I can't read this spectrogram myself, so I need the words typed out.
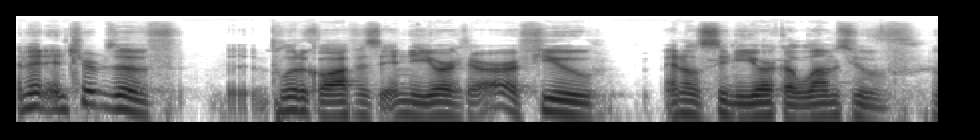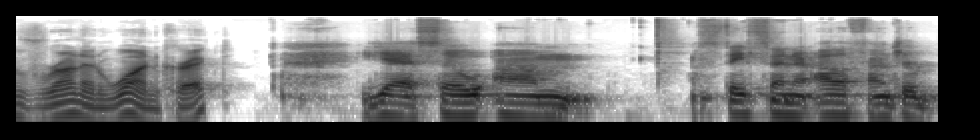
And then in terms of uh, political office in New York, there are a few NLC New York alums who've who've run and won, correct? Yeah. So um, State Senator Alessandra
